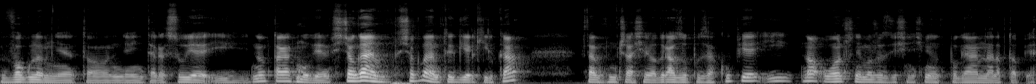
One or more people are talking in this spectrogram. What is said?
w ogóle mnie to nie interesuje i no tak jak mówię, ściągałem, ściągnąłem tych gier kilka w tamtym czasie od razu po zakupie i no łącznie może z 10 minut pograłem na laptopie.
